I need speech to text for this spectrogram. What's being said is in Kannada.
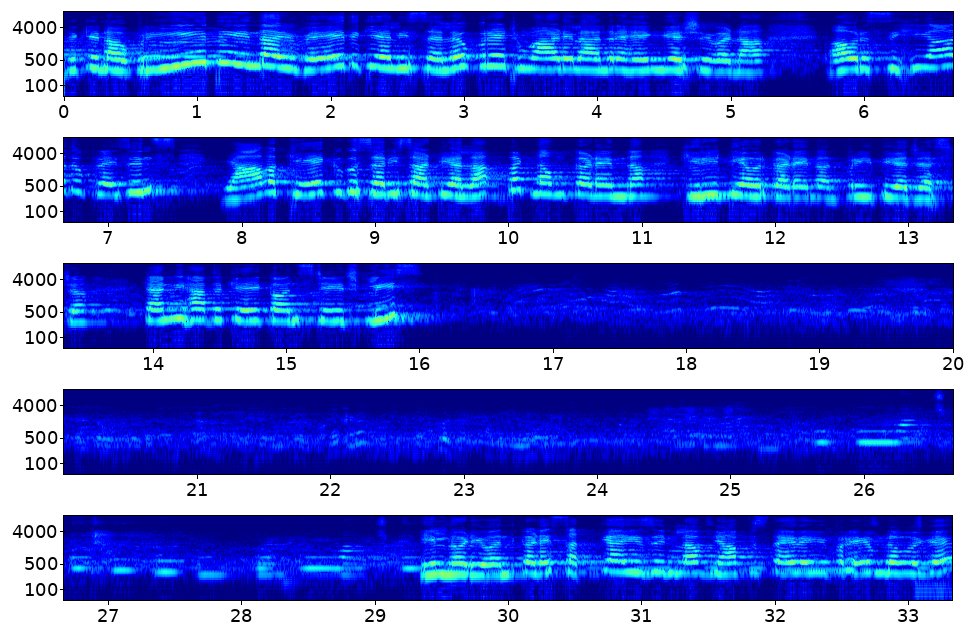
ಅದಕ್ಕೆ ನಾವು ಪ್ರೀತಿಯಿಂದ ಈ ವೇದಿಕೆಯಲ್ಲಿ ಸೆಲೆಬ್ರೇಟ್ ಮಾಡಿಲ್ಲ ಅಂದ್ರೆ ಹೆಂಗೆ ಶಿವಣ್ಣ ಅವ್ರ ಸಿಹಿಯಾದ ಪ್ರೆಸೆನ್ಸ್ ಯಾವ ಕೇಕ್ಗೂ ಸರಿ ಸಾಟಿ ಅಲ್ಲ ಬಟ್ ನಮ್ಮ ಕಡೆಯಿಂದ ಕಿರೀಟಿ ಅವ್ರ ಕಡೆಯಿಂದ ಒಂದು ಪ್ರೀತಿಯ just can we have the cake on stage please ಇಲ್ಲಿ ನೋಡಿ, ಒಂದ್ ಕಡೆ ಸತ್ಯ ಈಸ್ ಇನ್ ಲವ್ ಜ್ಞಾಪಿಸ್ತಾ ಇದೆ ಈ ಪ್ರೇಮ್ ನಮಗೆ.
